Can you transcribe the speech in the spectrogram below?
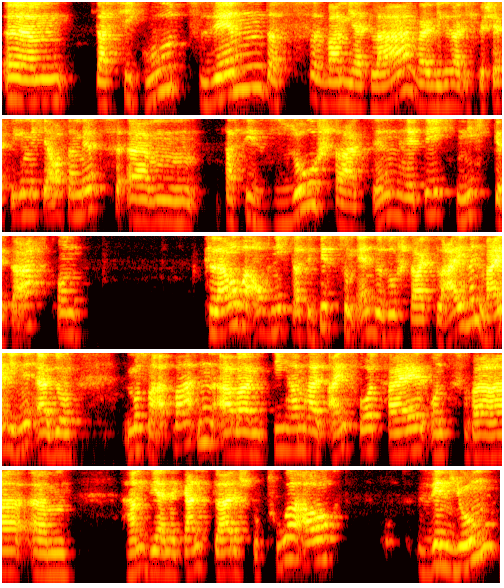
Ähm, dass sie gut sind, das war mir klar, weil wie gesagt, ich beschäftige mich ja auch damit. Ähm, dass sie so stark sind, hätte ich nicht gedacht und glaube auch nicht, dass sie bis zum Ende so stark bleiben. Weiß ich nicht. Also muss man abwarten, aber die haben halt einen Vorteil und zwar ähm, haben sie eine ganz klare Struktur auch, sind jung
